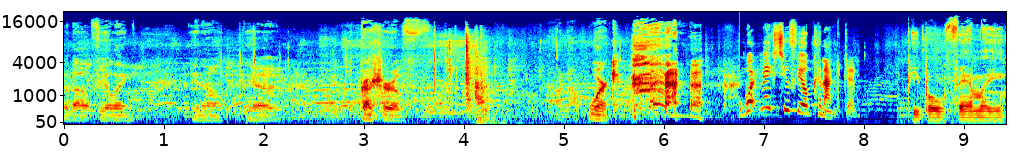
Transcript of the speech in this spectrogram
without feeling, you know, the pressure of, I don't know, work. What makes you feel connected? people, family,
